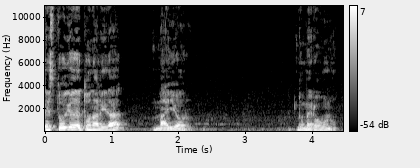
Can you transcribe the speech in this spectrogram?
Estudio de tonalidad mayor. Número 1.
